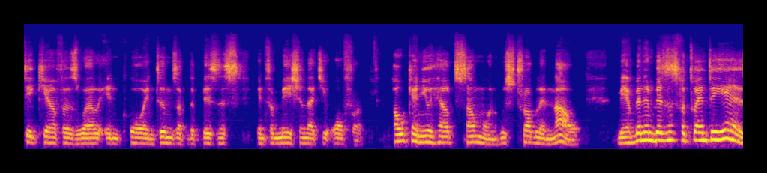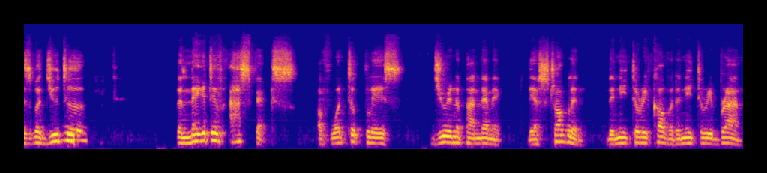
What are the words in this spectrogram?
take care of as well in core in terms of the business information that you offer? How can you help someone who's struggling now, may have been in business for 20 years, but due to mm-hmm the negative aspects of what took place during the pandemic. They're struggling. They need to recover. They need to rebrand.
